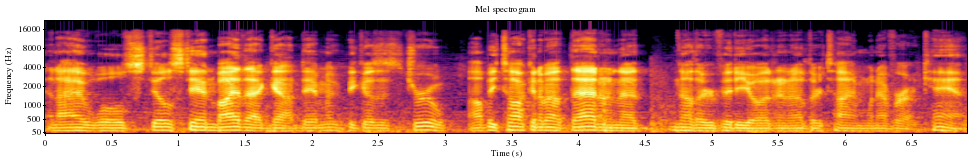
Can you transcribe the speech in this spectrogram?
And I will still stand by that, goddammit, because it's true. I'll be talking about that in another video at another time whenever I can.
